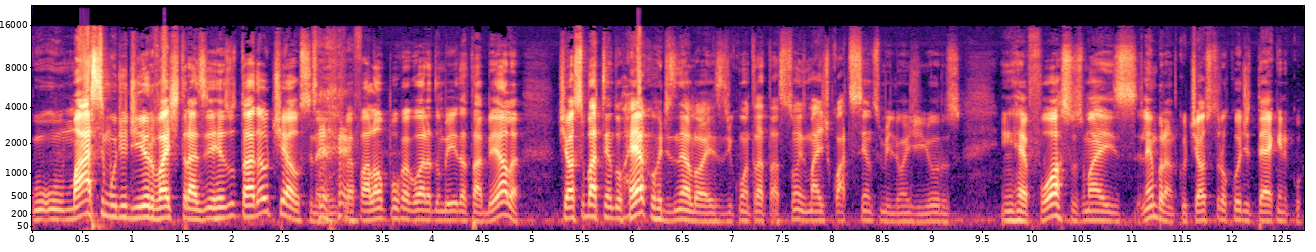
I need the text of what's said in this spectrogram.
o, o máximo de dinheiro vai te trazer resultado é o Chelsea, né? A gente vai falar um pouco agora do meio da tabela. Chelsea batendo recordes, né, Lois, de contratações, mais de 400 milhões de euros em reforços, mas lembrando que o Chelsea trocou de técnico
